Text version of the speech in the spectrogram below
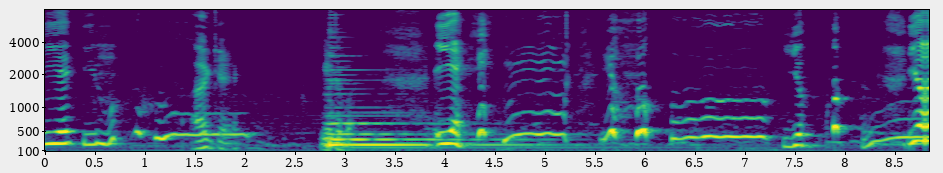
iya iya Oke. gitu kok Iya. Yuhu. yo Yo.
